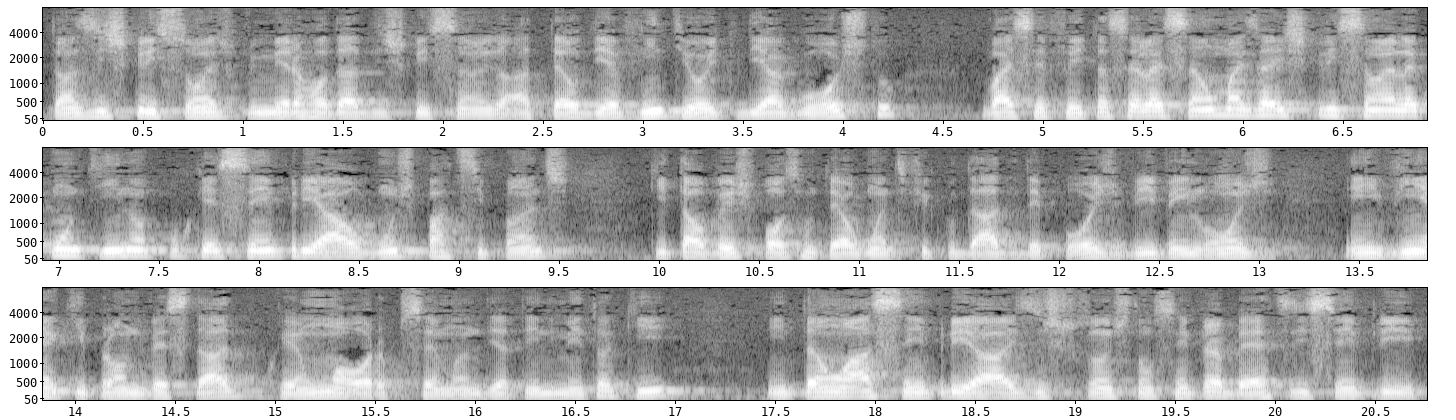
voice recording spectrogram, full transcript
Então, as inscrições, primeira rodada de inscrição até o dia 28 de agosto, vai ser feita a seleção, mas a inscrição ela é contínua porque sempre há alguns participantes que talvez possam ter alguma dificuldade depois, vivem longe em vir aqui para a universidade, porque é uma hora por semana de atendimento aqui. Então há sempre, as inscrições estão sempre abertas e sempre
